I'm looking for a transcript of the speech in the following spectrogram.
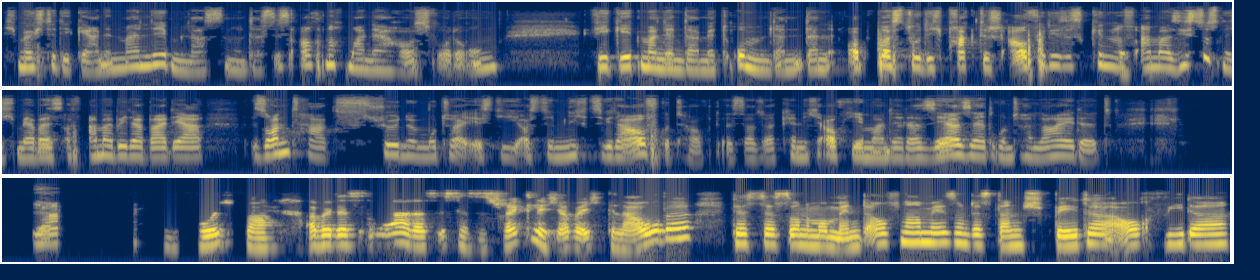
ich möchte die gerne in mein Leben lassen. Und das ist auch nochmal eine Herausforderung. Wie geht man denn damit um? Dann, dann opferst du dich praktisch auf für dieses Kind und auf einmal siehst du es nicht mehr, weil es auf einmal wieder bei der sonntags schöne Mutter ist, die aus dem Nichts wieder aufgetaucht ist. Also da kenne ich auch jemanden, der da sehr, sehr drunter leidet. Ja, Furchtbar. Aber das, ja, das ist, das ist schrecklich. Aber ich glaube, dass das so eine Momentaufnahme ist und dass dann später auch wieder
